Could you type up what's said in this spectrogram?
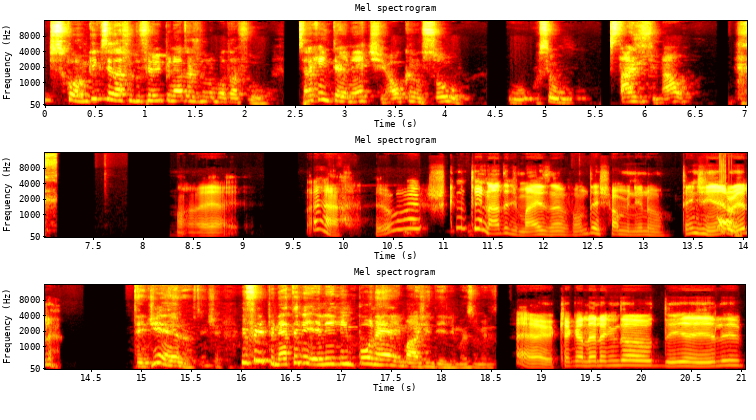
discorram. O que, que vocês acham do Felipe Neto ajudando o Botafogo? Será que a internet alcançou o, o seu estágio final? É, é, eu acho que não tem nada demais, né? Vamos deixar o menino. Tem dinheiro ele? Tem dinheiro, tem dinheiro. E o Felipe Neto, ele, ele limpou, né, a imagem dele, mais ou menos. É, que a galera ainda odeia ele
